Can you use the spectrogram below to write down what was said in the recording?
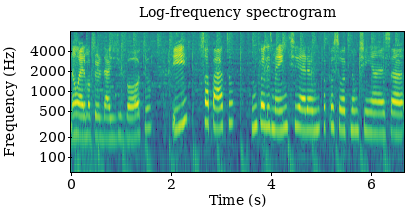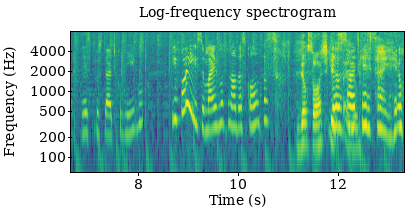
não era uma prioridade de voto. E sapato Infelizmente, era a única pessoa que não tinha essa reciprocidade comigo. E foi isso, mas no final das contas, Deu sorte que deu ele saiu. sorte que ele saiu.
